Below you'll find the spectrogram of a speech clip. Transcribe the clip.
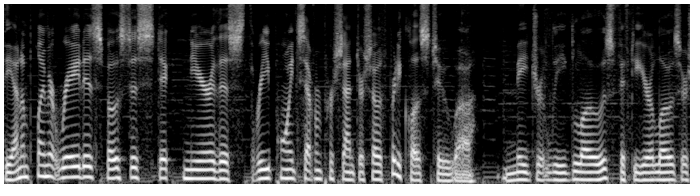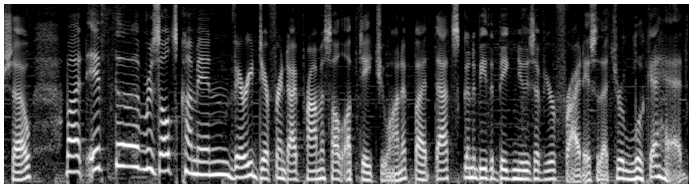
The unemployment rate is supposed to stick near this 3.7% or so. It's pretty close to uh, major league lows, 50 year lows or so. But if the results come in very different, I promise I'll update you on it. But that's going to be the big news of your Friday. So that's your look ahead.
